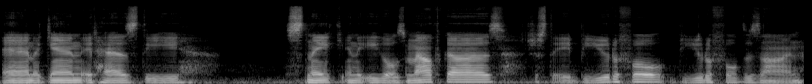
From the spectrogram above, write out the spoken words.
And again, it has the snake in the eagle's mouth, guys. Just a beautiful, beautiful design.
